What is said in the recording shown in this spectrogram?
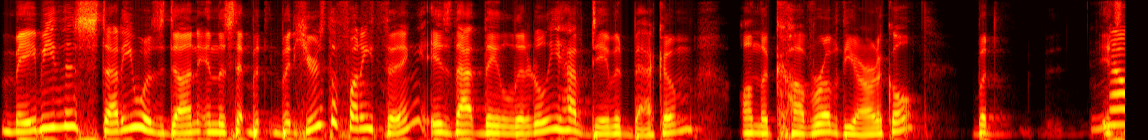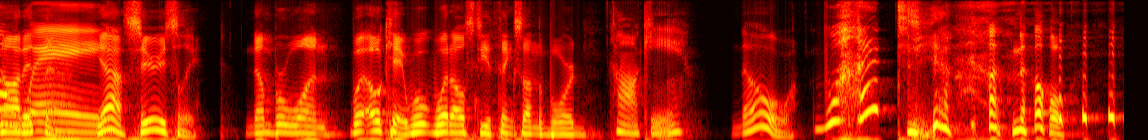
Maybe this study was done in the sta- but but here's the funny thing is that they literally have David Beckham on the cover of the article, but it's No not in there. Yeah, seriously. Number 1. Well, okay, what what else do you think's on the board? Hockey. No. What? Yeah. No.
